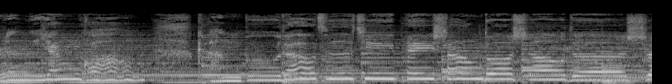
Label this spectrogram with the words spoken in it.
人眼光，看不到自己背上多少的伤。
